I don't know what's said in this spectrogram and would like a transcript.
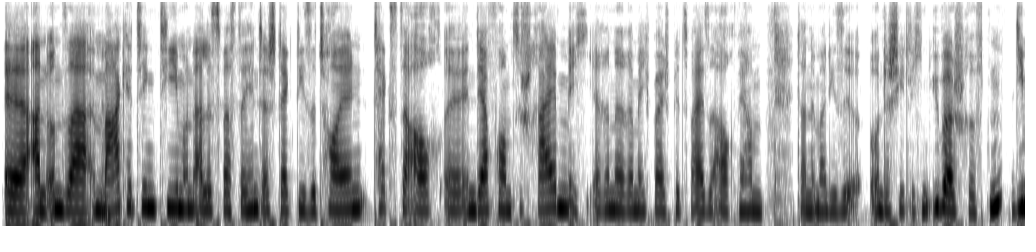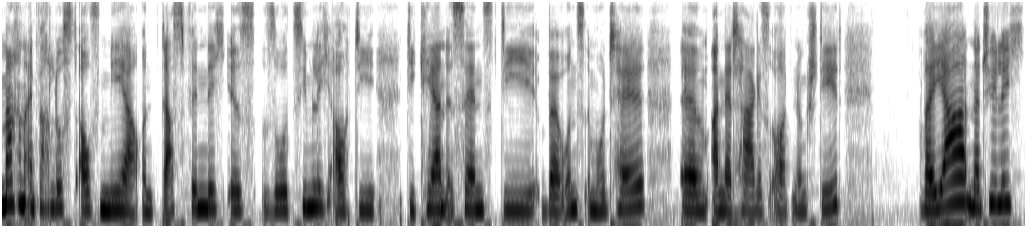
äh, an unser Marketing-Team und alles, was dahinter steckt, diese tollen Texte auch äh, in der Form zu schreiben. Ich erinnere mich beispielsweise auch, wir haben dann immer diese unterschiedlichen Überschriften. Die machen einfach Lust auf mehr. Und das finde ich ist so ziemlich auch die, die Kernessenz, die bei uns im Hotel ähm, an der Tagesordnung steht. Weil ja, natürlich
